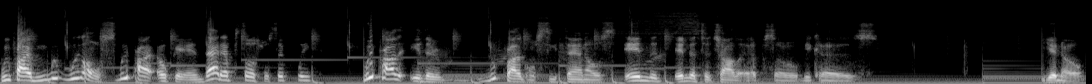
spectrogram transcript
We probably we, we gonna we probably okay in that episode specifically. We probably either we probably gonna see Thanos in the in the T'Challa episode because you know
